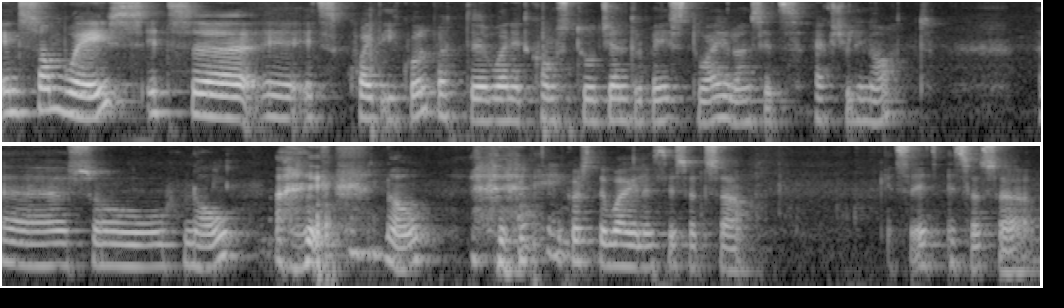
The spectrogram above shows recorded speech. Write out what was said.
In some ways, it's uh, uh, it's quite equal, but uh, when it comes to gender-based violence, it's actually not. Uh, so no, no, because the violence is such a it's it's, it's such a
